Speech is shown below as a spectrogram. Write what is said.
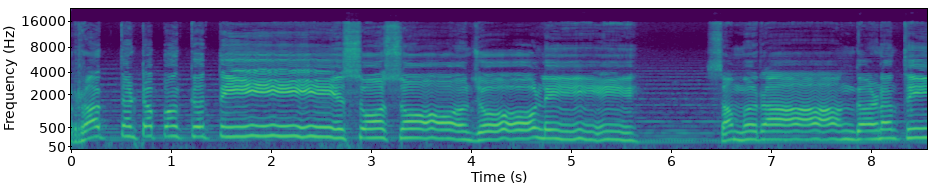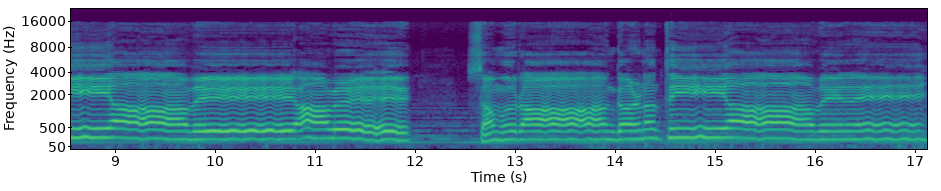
રક્ત ટપકતી સો સો જોલી સમરાંગણથી આવે આવે. સમરાંગણથી આવે રે.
